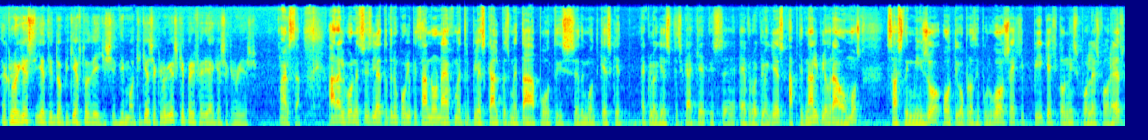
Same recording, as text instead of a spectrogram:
εκλογές για την τοπική αυτοδιοίκηση, δημοτικές εκλογές και περιφερειακές εκλογές. Μάλιστα. Άρα λοιπόν εσείς λέτε ότι είναι πολύ πιθανό να έχουμε τριπλές κάλπες μετά από τις δημοτικές και εκλογές φυσικά και τις ε, ευρωεκλογές. Απ' την άλλη πλευρά όμως σας θυμίζω ότι ο Πρωθυπουργός έχει πει και έχει τονίσει πολλές φορές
